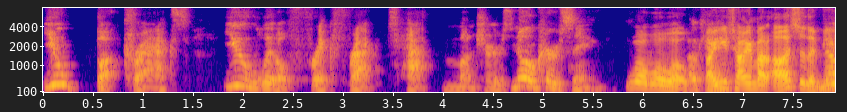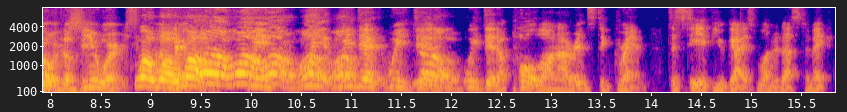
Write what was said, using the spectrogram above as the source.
you butt cracks, you little frick frack tap munchers. no cursing. Whoa, whoa, whoa. Okay. Are you talking about us or the viewers? No, the viewers. Whoa, whoa, okay? whoa. whoa, we, whoa, whoa, we, whoa. we did we did No. we did a poll on our Instagram to see if you guys wanted us to make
